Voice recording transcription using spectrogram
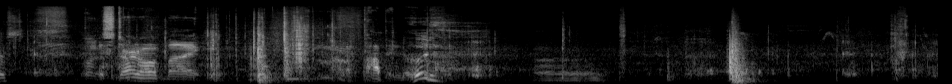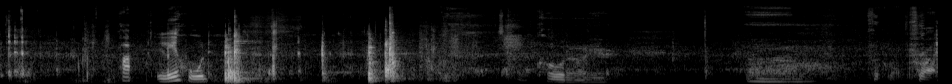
First, I'm gonna start off by popping the hood. Um, pop the hood. It's kinda cold out here. Um, put my prop.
